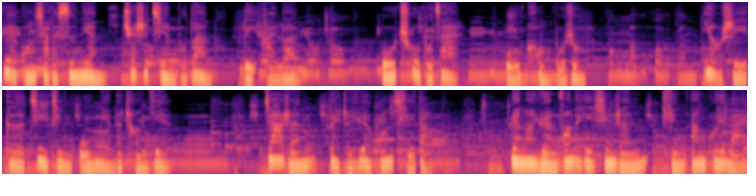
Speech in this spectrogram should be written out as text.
月光下的思念，却是剪不断，理还乱。无处不在，无孔不入。又是一个寂静无眠的长夜，家人对着月光祈祷，愿那远方的一心人平安归来，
